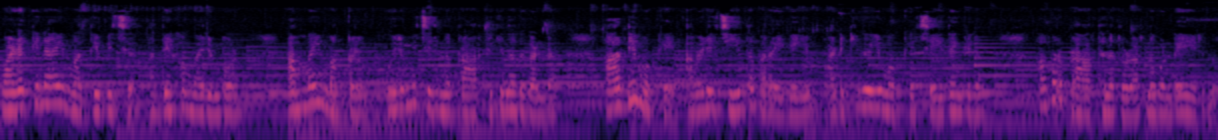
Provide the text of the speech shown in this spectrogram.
വഴക്കിനായി മദ്യപിച്ച് അദ്ദേഹം വരുമ്പോൾ അമ്മയും മക്കളും ഒരുമിച്ചിരുന്ന് പ്രാർത്ഥിക്കുന്നത് കണ്ട് ആദ്യമൊക്കെ അവരെ ചീത്ത പറയുകയും അടിക്കുകയും ഒക്കെ ചെയ്തെങ്കിലും അവർ പ്രാർത്ഥന തുടർന്നുകൊണ്ടേയിരുന്നു.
